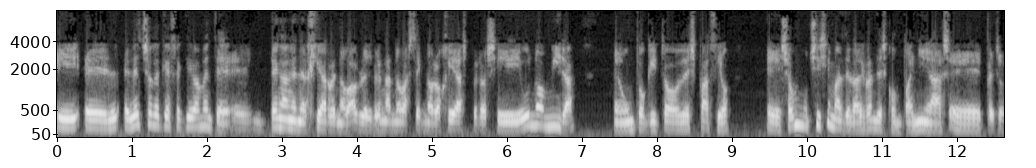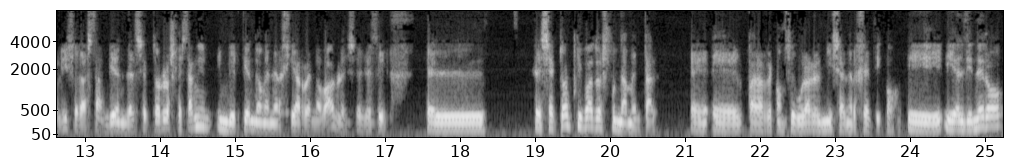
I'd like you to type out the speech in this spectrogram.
Y el, hecho de que efectivamente eh, tengan energías renovables, vengan nuevas tecnologías, pero si uno mira en un poquito despacio, eh, son muchísimas de las grandes compañías eh, petrolíferas también del sector los que están invirtiendo en energías renovables. Es decir, el, el sector privado es fundamental eh, eh, para reconfigurar el mix energético y, y, el dinero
